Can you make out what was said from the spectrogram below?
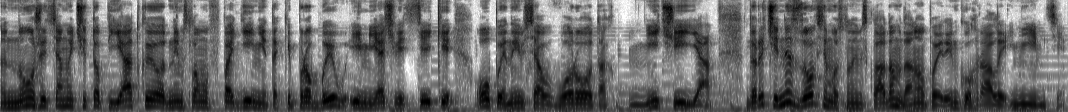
ножицями, чи то п'яткою, одним словом, в падінні таки пробив і м'яч від стійки опинився в воротах. Нічия. До речі, не зовсім основним складом в даному поєдинку грали німці.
